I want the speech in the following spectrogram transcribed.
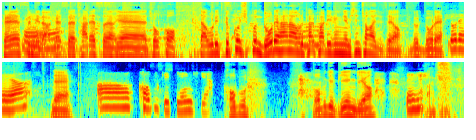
됐습니다. 네. 됐어요. 잘했어요. 예, 좋고. 자, 우리 듣고 싶은 노래 하나 우리 8816님 신청해 주세요. 노, 노래. 노래요? 네. 아, 거북이 비행기야. 거북, 거북의 비행기요? 네. 알겠습니다.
